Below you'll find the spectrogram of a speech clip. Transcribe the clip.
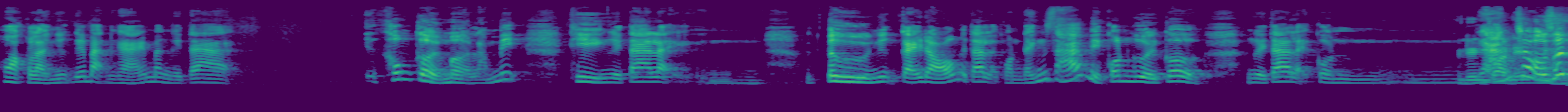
hoặc là những cái bạn gái mà người ta không cởi mở lắm ý thì người ta lại từ những cái đó người ta lại còn đánh giá về con người cơ. Người ta lại còn Liên gán đến- cho rất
